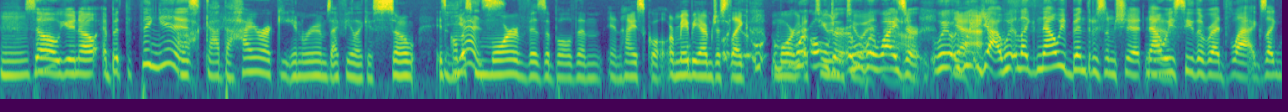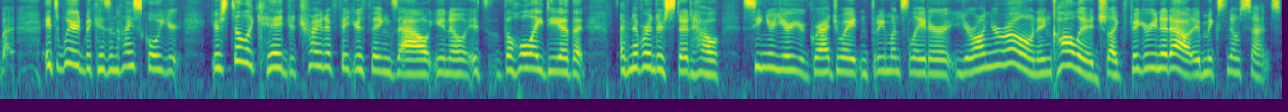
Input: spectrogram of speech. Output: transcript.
Mm-hmm. So you know, eh, but the thing ah, is, Oh God, the hierarchy in rooms I feel like is so is almost Yes. more visible than in high school, or maybe I'm just like uh, uh, more we're attuned older, to it. we're wiser. We, we- yeah, yeah, we, like now we've been through some shit. Now Yeah. we see the red flags. Like, but it's weird because in high school you're you're still a kid. You're trying to figure things out. You know, it's the whole idea that I've never understood how senior year you graduate and three months later you're on your own in college, like figuring it out. It makes no sense.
